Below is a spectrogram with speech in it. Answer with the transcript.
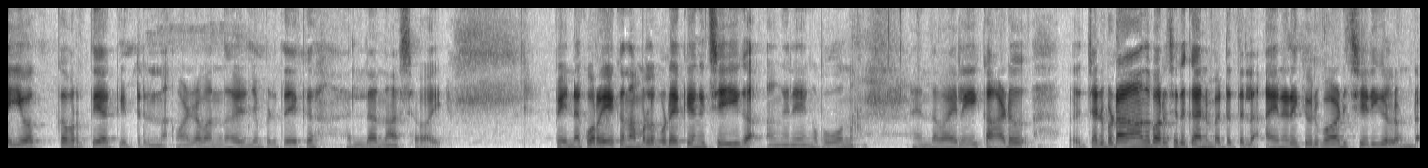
അയ്യൊക്കെ വൃത്തിയാക്കിയിട്ടിരുന്ന. മഴ വന്നു കഴിഞ്ഞപ്പോഴത്തേക്ക് എല്ലാം നാശമായി. പിന്നെ കുറേയൊക്കെ നമ്മളും കൂടെയൊക്കെ അങ്ങ് ചെയ്യുക. അങ്ങനെ അങ്ങ് പോന്നു. എന്തായാലും ഈ കാട് ചടുപടാന്ന് പറിച്ചെടുക്കാനും പറ്റത്തില്ല. അതിനിടയ്ക്ക് ഒരുപാട് ചെടികളുണ്ട്.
